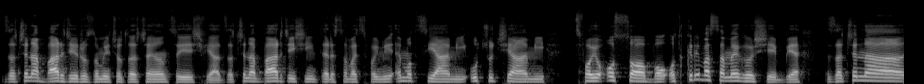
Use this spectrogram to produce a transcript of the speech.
zaczyna bardziej rozumieć otaczający je świat, zaczyna bardziej się interesować swoimi emocjami, uczuciami, swoją osobą, odkrywa samego siebie, zaczyna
